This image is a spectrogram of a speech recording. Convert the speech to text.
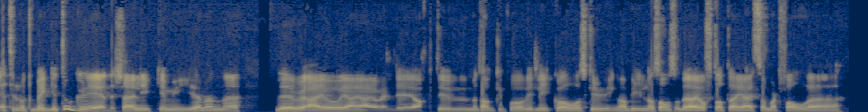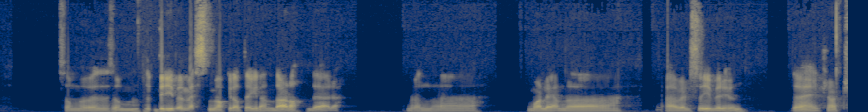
Jeg tror nok begge to gleder seg like mye, men eh, er jo, jeg er jo veldig aktiv med tanke på vedlikehold og skruing av bilen og sånn, så det er jo ofte at det er jeg som hvert fall eh, som, eh, som driver mest med akkurat det greiene der, da. Det er det. Men uh, Marlene er vel så ivrig, hun. Det er helt klart.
